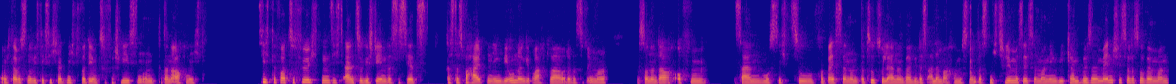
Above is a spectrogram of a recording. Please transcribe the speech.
Ich glaube, es ist nur wichtig, sich halt nicht vor dem zu verschließen und dann auch nicht sich davor zu fürchten, sich einzugestehen, dass es jetzt, dass das Verhalten irgendwie unangebracht war oder was auch immer, sondern da auch offen sein muss, sich zu verbessern und dazu zu lernen, weil wir das alle machen müssen und das nichts Schlimmes ist und man irgendwie kein böser Mensch ist oder so, wenn man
